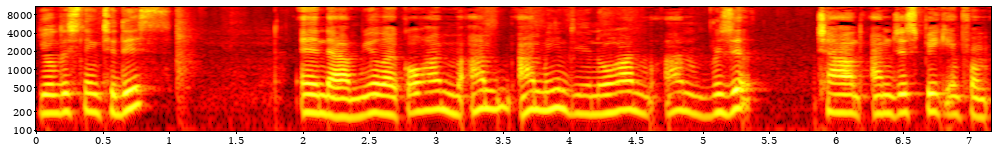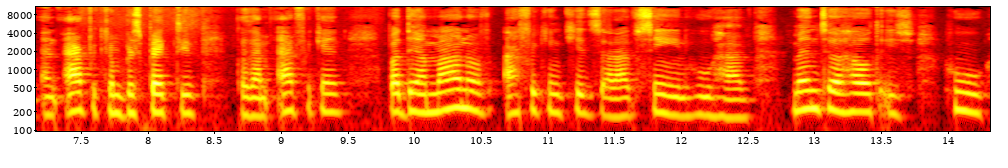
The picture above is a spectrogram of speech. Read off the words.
you're listening to this and um you're like, Oh I'm I'm I'm Indian or I'm I'm Brazil child, I'm just speaking from an African perspective because I'm African. But the amount of African kids that I've seen who have mental health issues, who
